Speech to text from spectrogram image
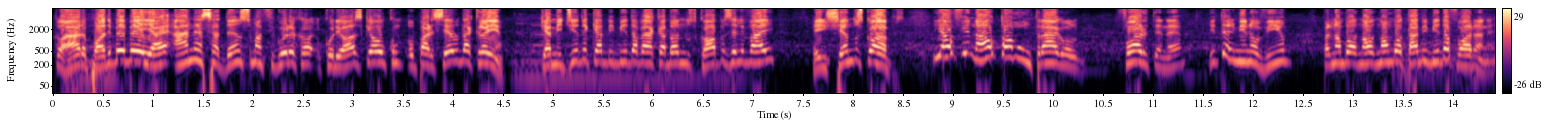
Claro, pode beber. E há nessa dança uma figura curiosa que é o, o parceiro da canha. Que à medida que a bebida vai acabando nos copos, ele vai enchendo os copos. E ao final toma um trago forte, né? E termina o vinho para não, não, não botar a bebida fora, né?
